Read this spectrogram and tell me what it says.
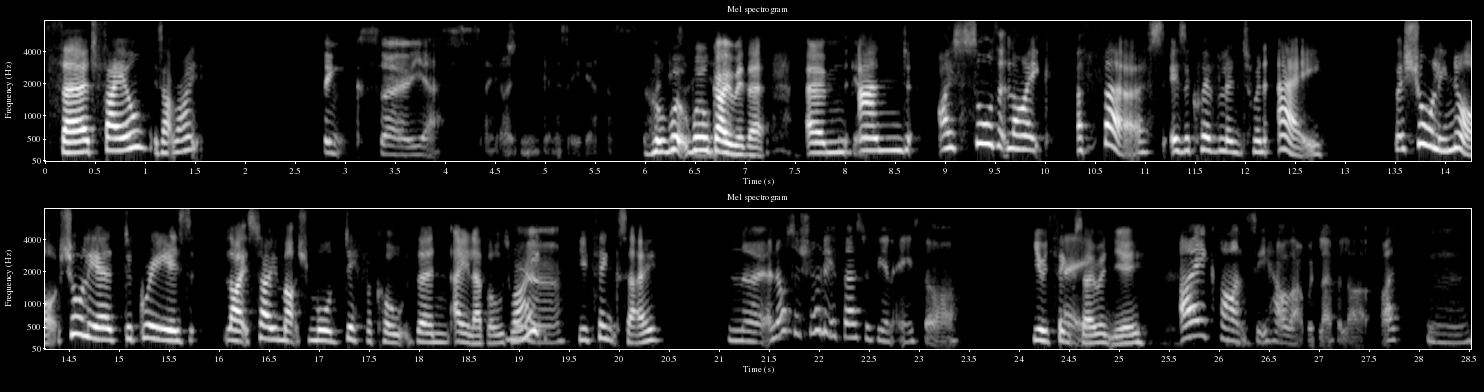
third fail. Is that right? think so. Yes, I, I'm gonna say yes. We'll, we'll, so, we'll yeah. go with it. Um, and I saw that like a first is equivalent to an A, but surely not. Surely a degree is like so much more difficult than A levels, right? Yeah. You'd think so. No, and also surely a first would be an A star. You would think so, wouldn't you? I can't see how that would level up. I. Hmm.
